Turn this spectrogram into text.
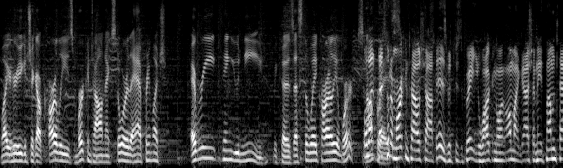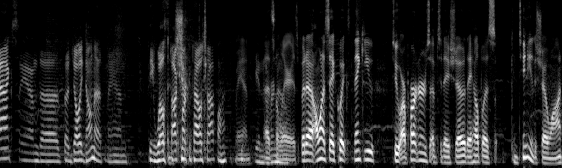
While you're here, you can check out Carly's Mercantile next door. They have pretty much everything you need because that's the way Carly it works. Well, that, that's what a mercantile shop is, which is great. You walk in going, oh my gosh, I need thumbtacks and uh, the Jelly Donut, man. The Wealth Stock Mercantile Shop. Man, that's know. hilarious. But uh, I want to say a quick thank you to our partners of today's show. They help us continue the show on.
